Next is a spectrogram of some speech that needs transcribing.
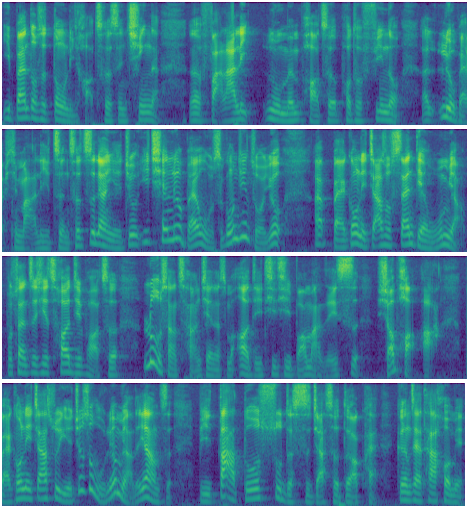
一般都是动力好、车身轻的。呃，法拉利入门跑车 Portofino，呃，六百匹马力，整车质量也就一千六百五十公斤左右，啊，百公里加速三点五秒，不算这些超级跑车，路上常见的什么奥迪 TT、宝马 Z4，小跑啊，百公里加速也就是五六秒的样子，比大多数的私家车都要快。跟在它后面，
